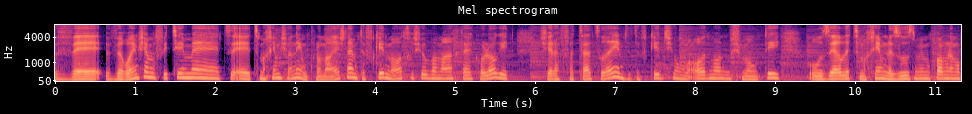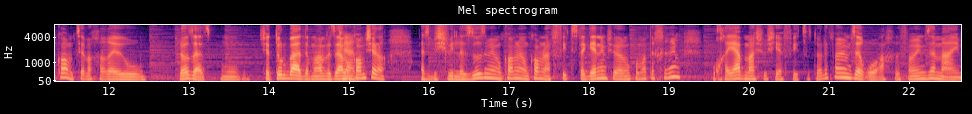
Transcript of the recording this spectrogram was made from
ו- ורואים שהם מפיצים uh, צ- uh, צמחים שונים, כלומר, יש להם תפקיד מאוד חשוב במערכת האקולוגית של הפצת זרעים, זה תפקיד שהוא מאוד מאוד משמעותי, הוא עוזר לצמחים לזוז ממקום למקום, צמח הרי הוא לא זז, הוא שתול באדמה וזה כן. המקום שלו. אז בשביל לזוז ממקום למקום, להפיץ את הגנים שלו במקומות אחרים, הוא חייב משהו שיפיץ אותו. לפעמים זה רוח, לפעמים זה מים,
